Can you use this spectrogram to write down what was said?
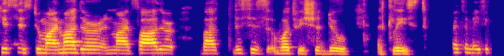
kisses to my mother and my father but this is what we should do at least That's amazing.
